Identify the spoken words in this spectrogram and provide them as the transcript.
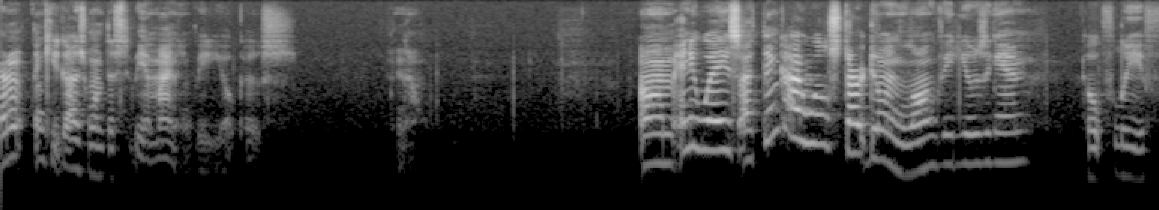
I don't think you guys want this to be a mining video, cause no. Um. Anyways, I think I will start doing long videos again. Hopefully, if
